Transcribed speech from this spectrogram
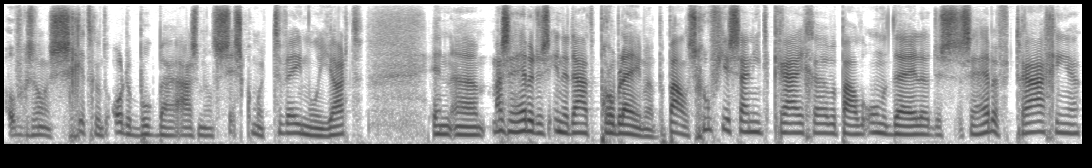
Overigens wel een schitterend orderboek bij ASML. 6,2 miljard. En, eh, maar ze hebben dus inderdaad problemen. Bepaalde schroefjes zijn niet te krijgen, bepaalde onderdelen. Dus ze hebben vertragingen.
